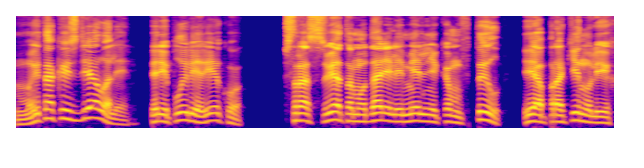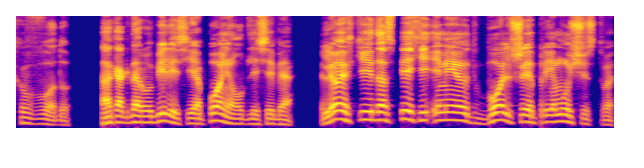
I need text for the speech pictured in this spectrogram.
Мы так и сделали. Переплыли реку. С рассветом ударили мельником в тыл и опрокинули их в воду. А когда рубились, я понял для себя. Легкие доспехи имеют большее преимущество.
